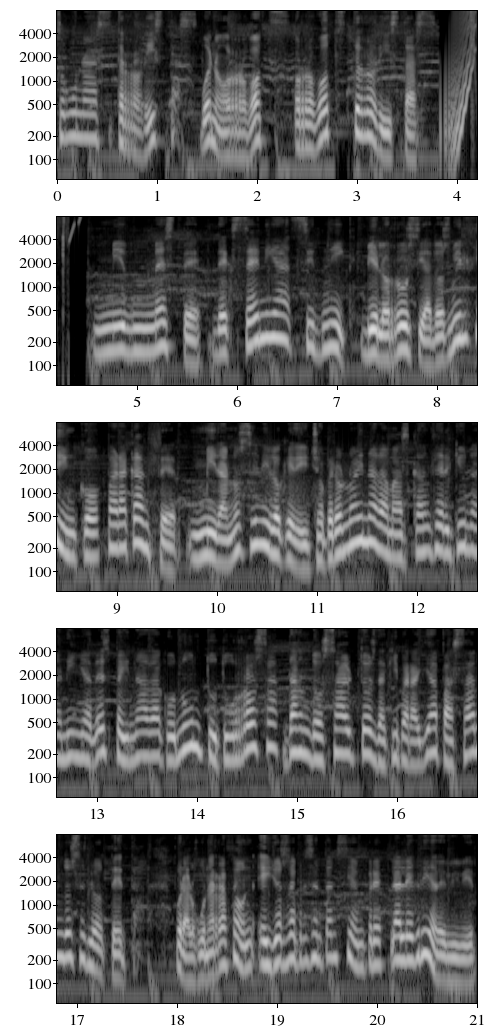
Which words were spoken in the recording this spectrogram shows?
son unas terroristas. Bueno, o robots, o robots terroristas. Midmeste de Xenia Sidnik, Bielorrusia 2005, para cáncer. Mira, no sé ni lo que he dicho, pero no hay nada más cáncer que una niña despeinada con un tutú rosa dando saltos de aquí para allá pasándoselo teta. Por alguna razón, ellos representan siempre la alegría de vivir.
